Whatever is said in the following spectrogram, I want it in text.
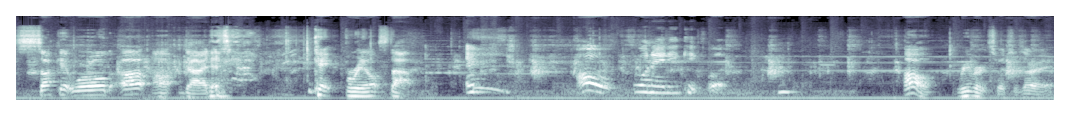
Suck it, world. Oh, oh, died it. okay, for real, stop. oh, 180 kickflip. Oh, revert switches. All right.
